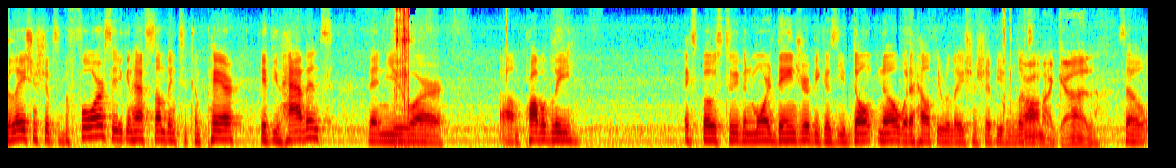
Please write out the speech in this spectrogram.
relationships before, so you can have something to compare. If you haven't, then you are um, probably exposed to even more danger because you don't know what a healthy relationship even looks oh like. Oh my god. So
